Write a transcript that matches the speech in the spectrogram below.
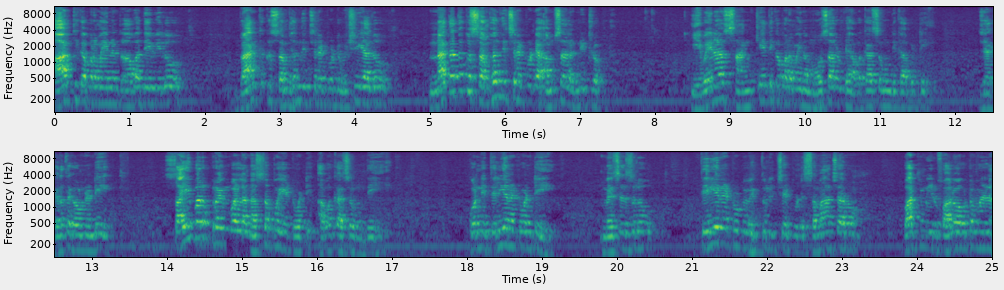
ఆర్థికపరమైన లావాదేవీలు బ్యాంకుకు సంబంధించినటువంటి విషయాలు నగదుకు సంబంధించినటువంటి అంశాలన్నింటిలో ఏవైనా సాంకేతికపరమైన మోసాలు ఉండే అవకాశం ఉంది కాబట్టి జాగ్రత్తగా ఉండండి. సైబర్ క్రైమ్ వల్ల నష్టపోయేటువంటి అవకాశం ఉంది. కొన్ని తెలియనటువంటి మెసేజ్లు తెలియనటువంటి వ్యక్తులు ఇచ్చేటువంటి సమాచారం వాటిని మీరు ఫాలో అవటం వల్ల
